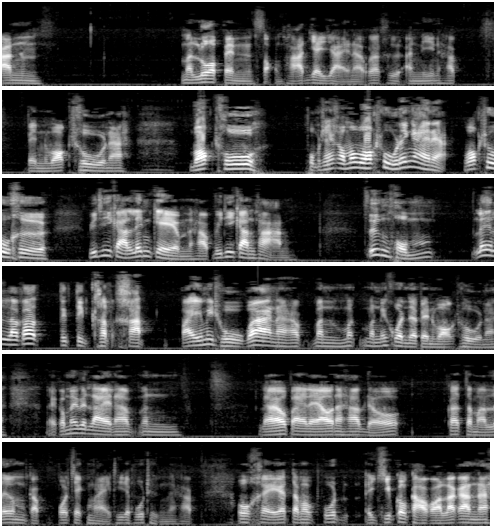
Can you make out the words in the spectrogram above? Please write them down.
าร มารวบเป็นสองพาร์ทใหญ่ ๆ นะครับ ก็คืออันนี้นะครับ เป็น walk through นะ walk through ผมใช้คำว่า walk through ได้ไงเนี่ย walk through คือวิธีการเล่นเกมนะครับ วิธีการผ่าน ซึ่งผมเล่นแล้วก็ติดติดขัดขัดๆไปไม่ถูกว่างนะครับมันมันมันไม่ควรจะเป็น walk through นะ แต่ก็ไม่เป็นไรนะครับ มันแล้วไปแล้วนะครับ เดี๋ยวก็จะมาเริ่มกับโปรเจกต์ใหม่ที่จะพูดถึงนะครับ โอเคก็จะมาพูดไอคลิปเก่าๆก่อนแล้วกันนะ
